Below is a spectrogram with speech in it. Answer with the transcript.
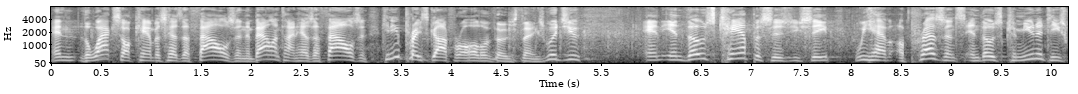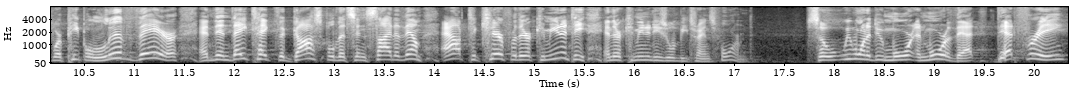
And the Waxhaw campus has a thousand, and Ballantyne has a thousand. Can you praise God for all of those things? Would you? And in those campuses, you see, we have a presence in those communities where people live there, and then they take the gospel that's inside of them out to care for their community, and their communities will be transformed. So we want to do more and more of that, debt free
